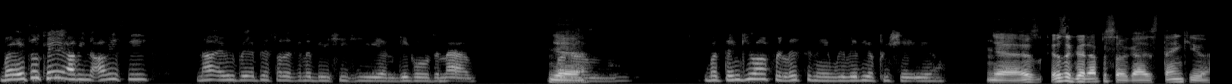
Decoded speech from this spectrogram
But it's okay. I mean, obviously, not every episode is gonna be hee hee and giggles and laughs. But, Yeah, um, but thank you all for listening. We really appreciate you. yeah, it was it was a good episode, guys. Thank you,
